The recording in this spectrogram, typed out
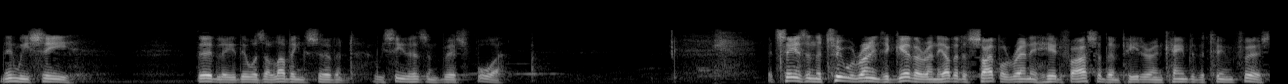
Then we see, thirdly, there was a loving servant. We see this in verse 4. It says, and the two were running together, and the other disciple ran ahead faster than Peter and came to the tomb first.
